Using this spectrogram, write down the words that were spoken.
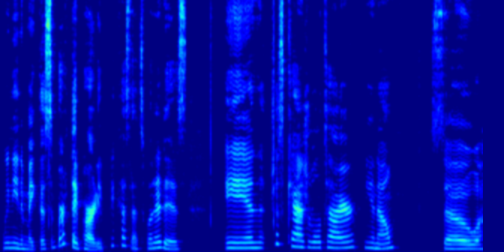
we need to make this a birthday party because that's what it is and just casual attire, you know. So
